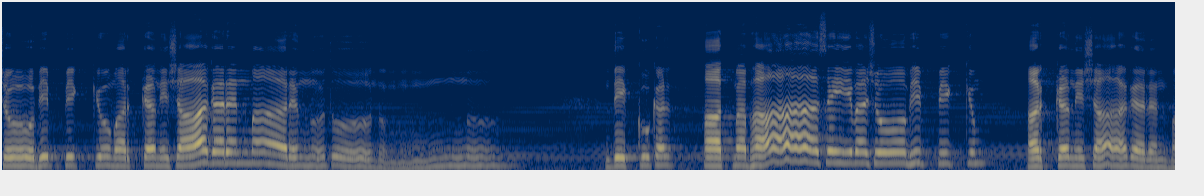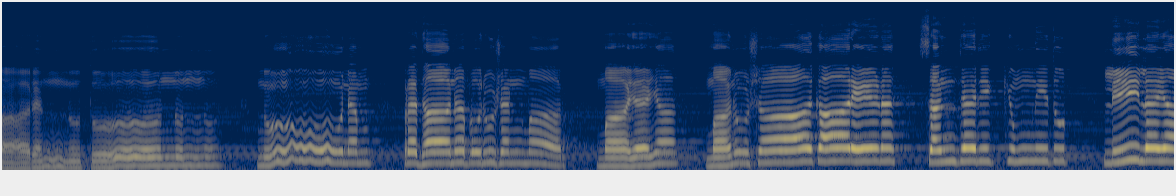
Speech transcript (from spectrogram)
ശോഭിപ്പിക്കുമർക്ക നിശാകരന്മാരെന്നു തോന്നുന്നു. ദിക്കുകൾ ആത്മഭാസൈവ ശോഭിപ്പിക്കും അർക്കനിശാകരന്മാരെന്നു തോന്നുന്നു. നൂനം പ്രധാന പുരുഷന്മാർ മായയാ മനുഷാകാരേണ സഞ്ചരിക്കുന്നിതു ലീലയാ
